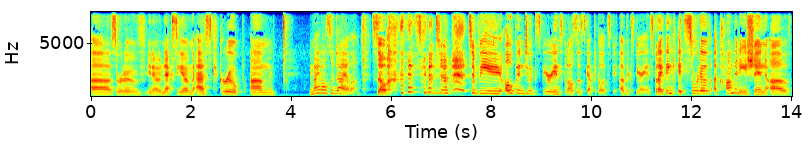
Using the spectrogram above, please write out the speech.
a sort of you know NXIVM esque group. Um, you might also die alone. So it's good to, to be open to experience, but also skeptical of experience. But I think it's sort of a combination of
